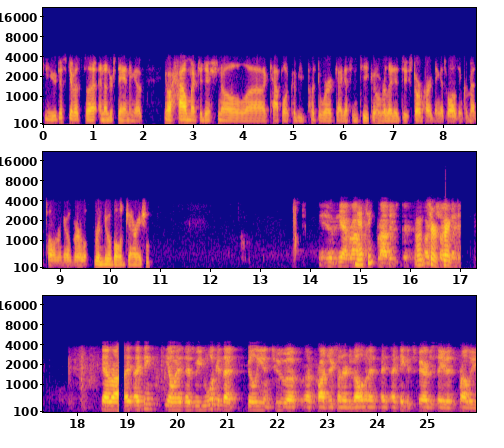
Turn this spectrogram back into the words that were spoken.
can you just give us uh, an understanding of you know, how much additional uh, capital could be put to work, I guess, in TECO related to storm hardening as well as incremental renewable renewable generation? Yeah, Rob. Nancy? Rob, it's, oh, sure, sorry, Greg. Yeah, Rob, I, think, you know, as we look at that billion two of, projects under development, I, think it's fair to say that probably,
